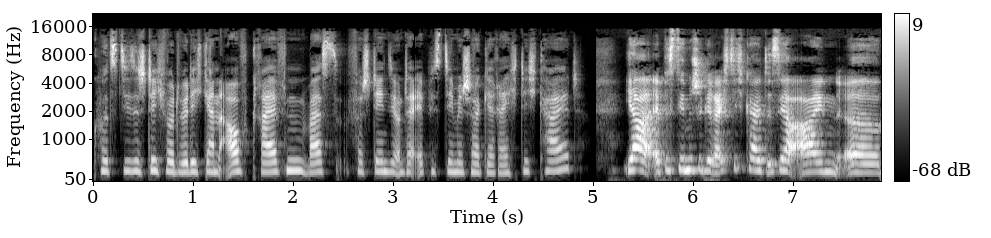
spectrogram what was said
Kurz dieses Stichwort würde ich gerne aufgreifen. Was verstehen Sie unter epistemischer Gerechtigkeit? Ja, epistemische Gerechtigkeit ist ja ein äh,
